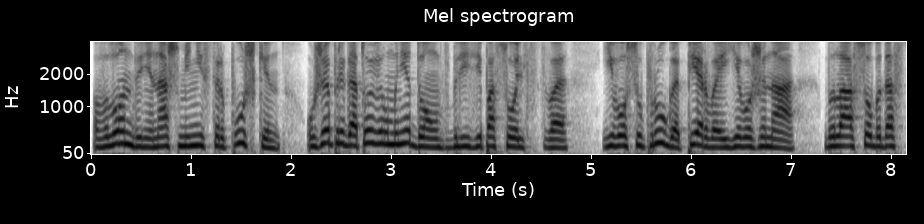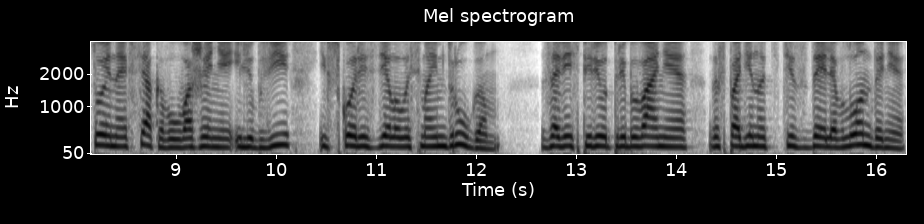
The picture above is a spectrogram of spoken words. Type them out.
В Лондоне наш министр Пушкин уже приготовил мне дом вблизи посольства. Его супруга, первая его жена, была особо достойная всякого уважения и любви и вскоре сделалась моим другом. За весь период пребывания господина Тизделя в Лондоне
